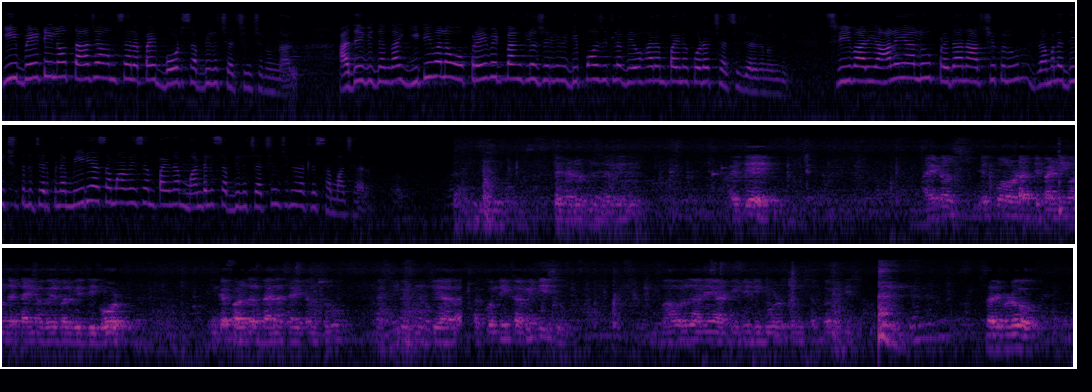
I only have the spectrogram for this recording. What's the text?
ఈ భేటీలో తాజా అంశాలపై బోర్డు సభ్యులు చర్చించనున్నారు. అదేవిధంగా ఇటీవల ఓ ప్రైవేట్ బ్యాంకులో జరిగిన డిపాజిట్ల వ్యవహారం పైన కూడా చర్చ జరగనుంది. శ్రీవారి ఆలయాలు ప్రధాన అర్చకులు రమణ దీక్షితులు జరిపిన మీడియా సమావేశం పైన మండలి సభ్యులు చర్చించనున్నట్లు సమాచారం. అయితే ఐటమ్స్ ఎక్కువ కూడా depending on the time available with the board ఇంకా ఫర్దర్ బ్యాలెన్స్ ఐటమ్స్ ఎస్టిమేషన్ చేయాలి? కొన్ని కమిటీస్ మామూలుగానే ఆ TTD board sub committees sir ఇప్పుడు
